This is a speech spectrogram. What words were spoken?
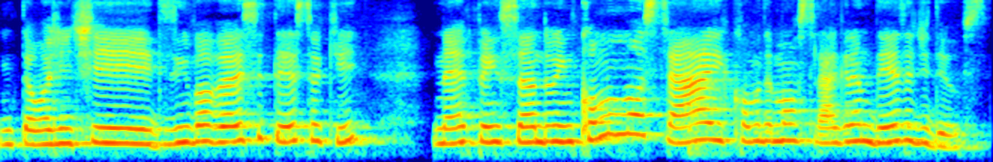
Então a gente desenvolveu esse texto aqui, né, pensando em como mostrar e como demonstrar a grandeza de Deus.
